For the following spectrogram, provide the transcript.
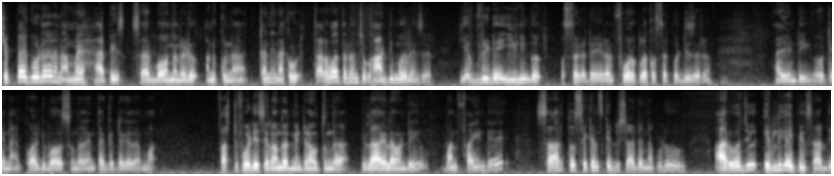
చెప్పాక కూడా నేను అమ్మాయి హ్యాపీ సార్ బాగుందన్నాడు అనుకున్నా. కానీ నాకు తర్వాత నుంచి ఒక హాంటింగ్ మొదలైంది సార్. ఎవ్రీడే ఈవినింగ్ వస్తాడు. అంటే అరౌండ్ ఫోర్ ఓ క్లాక్ వస్తాడు ప్రొడ్యూసర్. ఏంటి? ఓకేనా క్వాలిటీ బాగా వస్తుందా దానికి తగ్గట్టే కదా? మా ఫస్ట్ ఫోర్ డేస్ ఎలా ఉందో? అది మెయింటైన్ అవుతుందా? ఇలా ఎలా ఉండి వన్ ఫైవ్ డే సార్తో సెకండ్ స్కెడ్యూల్ స్టార్ట్ అయినప్పుడు ఆ రోజు ఎర్లీగా అయిపోయింది సార్ది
